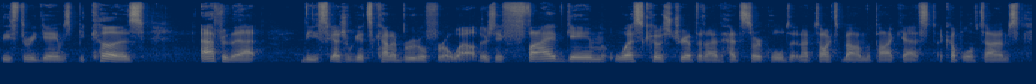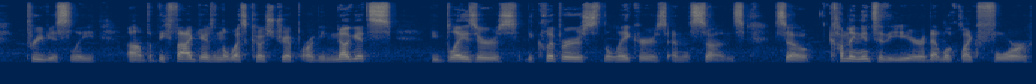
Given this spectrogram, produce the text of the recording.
these three games because after that, the schedule gets kind of brutal for a while. There's a five game West Coast trip that I've had circled and I've talked about on the podcast a couple of times previously. Uh, but the five games on the West Coast trip are the Nuggets, the Blazers, the Clippers, the Lakers, and the Suns. So coming into the year, that looked like four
